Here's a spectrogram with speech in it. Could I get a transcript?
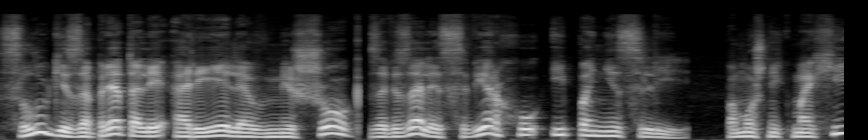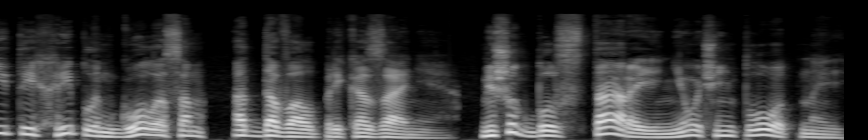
Слуги запрятали Ариэля в мешок, завязали сверху и понесли. Помощник Махиты хриплым голосом отдавал приказания. Мешок был старый, не очень плотный.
